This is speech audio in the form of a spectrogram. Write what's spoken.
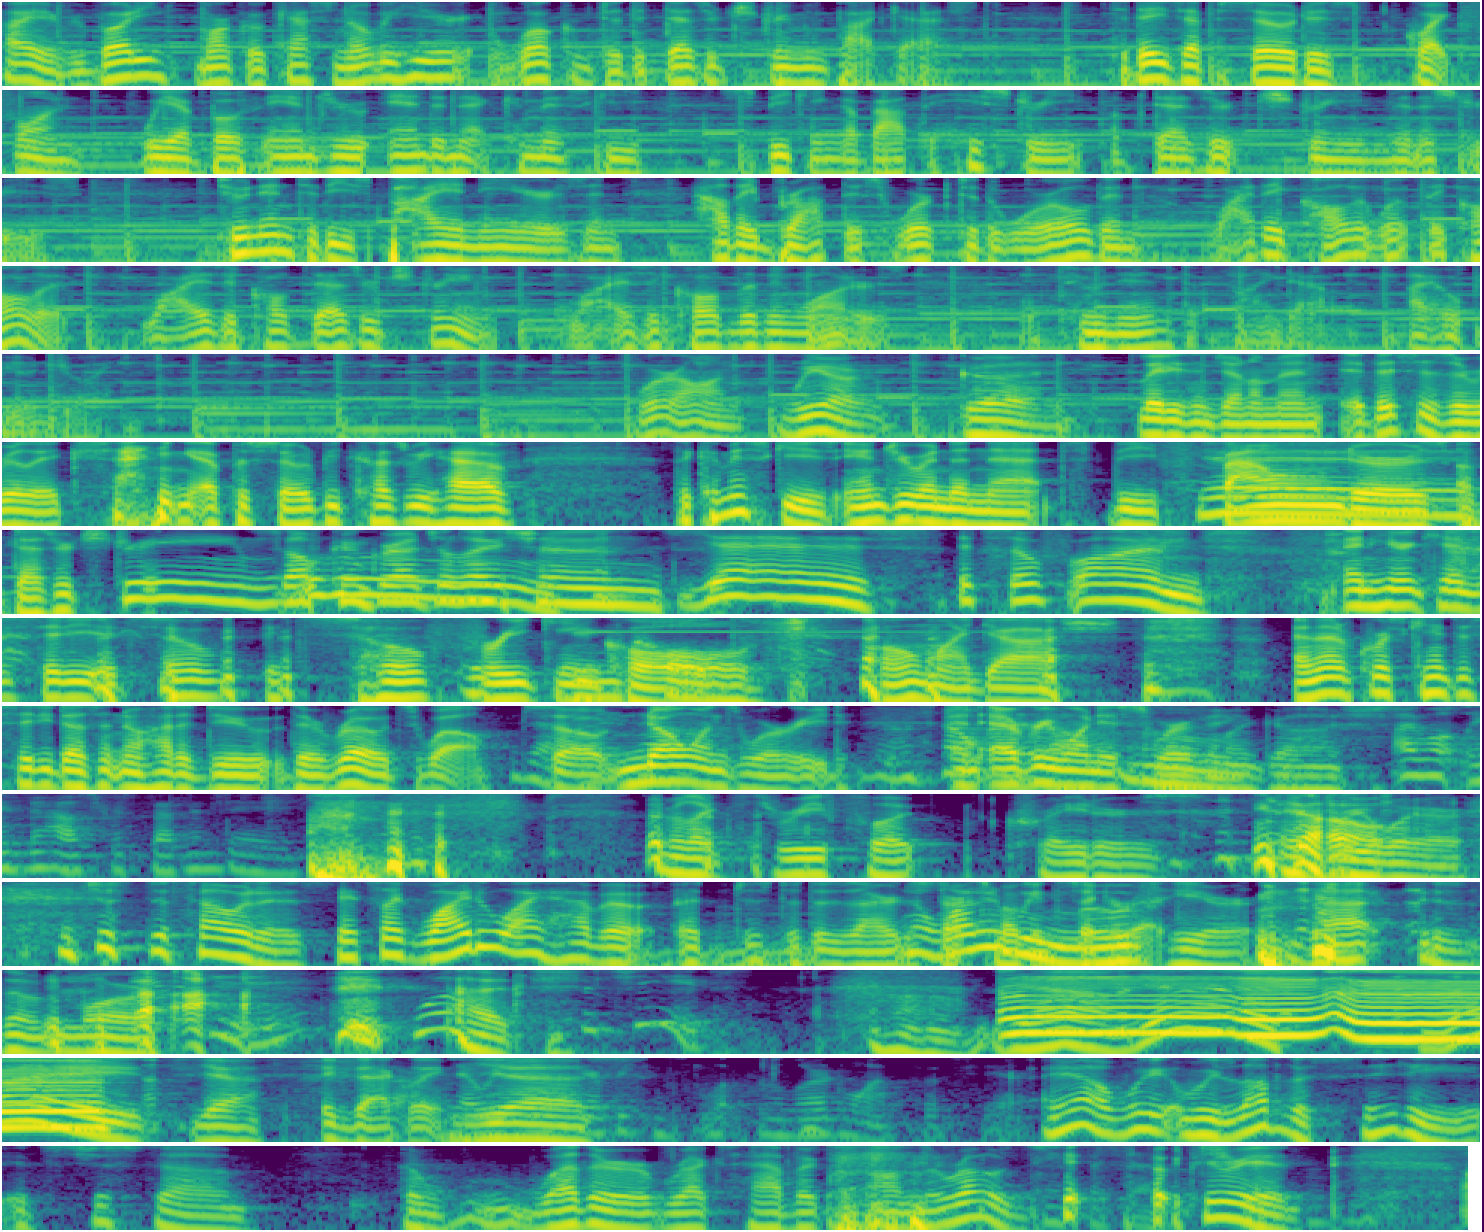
Hi, everybody. Marco Casanova here, and welcome to the Desert Streaming Podcast. Today's episode is quite fun. We have both Andrew and Annette Comiskey speaking about the history of Desert Stream Ministries. Tune in to these pioneers and how they brought this work to the world and why they call it what they call it. Why is it called Desert Stream? Why is it called Living Waters? Well, tune in to find out. I hope you enjoy. We're on. We are good. Ladies and gentlemen, eh, this is a really exciting episode because we have the Comiskeys, Andrew and Annette, the founders of Desert Stream. Self congratulations. Yes, it's so fun. And here in Kansas City, it's so it's so freaking cold. oh my gosh. And then of course Kansas City doesn't know how to do their roads well. so no one's worried. No, and everyone is swerving. Oh my gosh. I won't leave the house for seven days. There are like three foot craters know. everywhere. It's just it's how it is. It's like why do I have a, a just a desire to No, start why did we smoking move cigarettes? here? That is the more what? the Chiefs. Oh, yeah. Yes. Right. Yeah, exactly. No, we Yes. the Lord wants us here. Yeah, we we love the city. It's just um, the weather wreaks havoc on the roads. It's so true.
